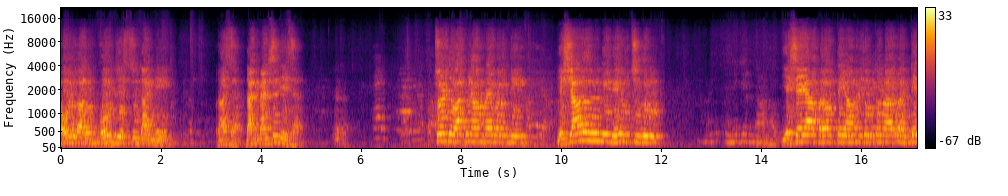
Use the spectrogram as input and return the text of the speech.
పౌలు గారు కోట్ చేస్తూ దాన్ని రాశారు. దాన్ని మెన్షన్ చేశారు. చూడండి వాక్యం ఏమని రాయబడి ఉంది యశాలో నుండి వేరు చిగురు. యశయా ప్రవక్త ఏమని చెబుతున్నారు అంటే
